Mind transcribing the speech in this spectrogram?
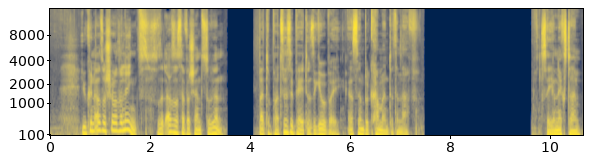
You can also share the links so that others have a chance to win. But to participate in the giveaway, a simple comment is enough. See you next time.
